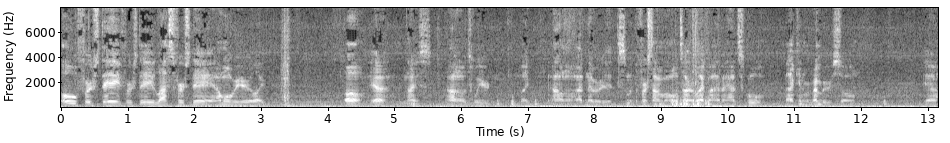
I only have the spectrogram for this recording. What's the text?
oh, first day, first day, last first day, and I'm over here like, oh, yeah, nice. I don't know, it's weird. Like, I don't know, I've never, it's the first time in my whole entire life I haven't had school. I can remember. So yeah,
